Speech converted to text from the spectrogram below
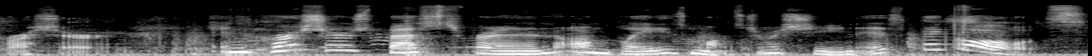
Crusher. And Crusher's best friend on Blaze Monster Machine is Pickles.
